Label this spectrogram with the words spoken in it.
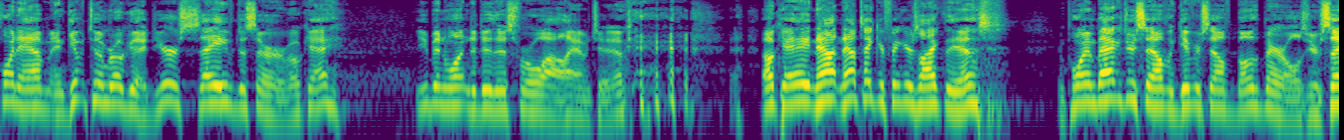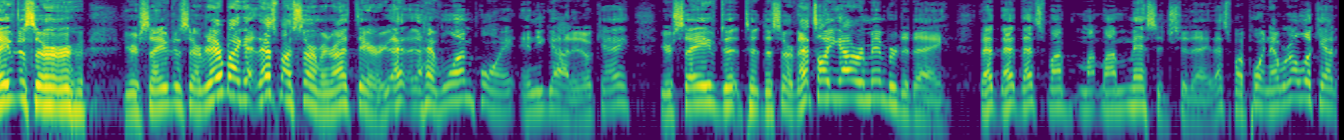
point at him and give it to him real good. You're saved to serve, okay? You've been wanting to do this for a while, haven't you? Okay. okay, now, now take your fingers like this and point them back at yourself and give yourself both barrels. You're saved to serve. You're saved to serve. Everybody got, that's my sermon right there. I have one point and you got it, okay? You're saved to, to, to serve. That's all you got to remember today. That, that, that's my, my, my, message today. That's my point. Now, we're going to look at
